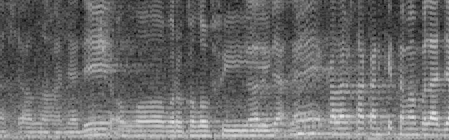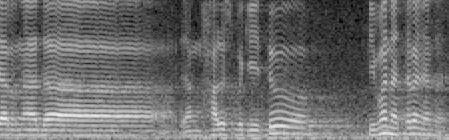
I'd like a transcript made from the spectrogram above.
Masya Allah. Jadi Masya Allah, barakallahu fi. Nih, kalau misalkan kita mau belajar nada yang halus begitu, gimana caranya? Ustaz?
